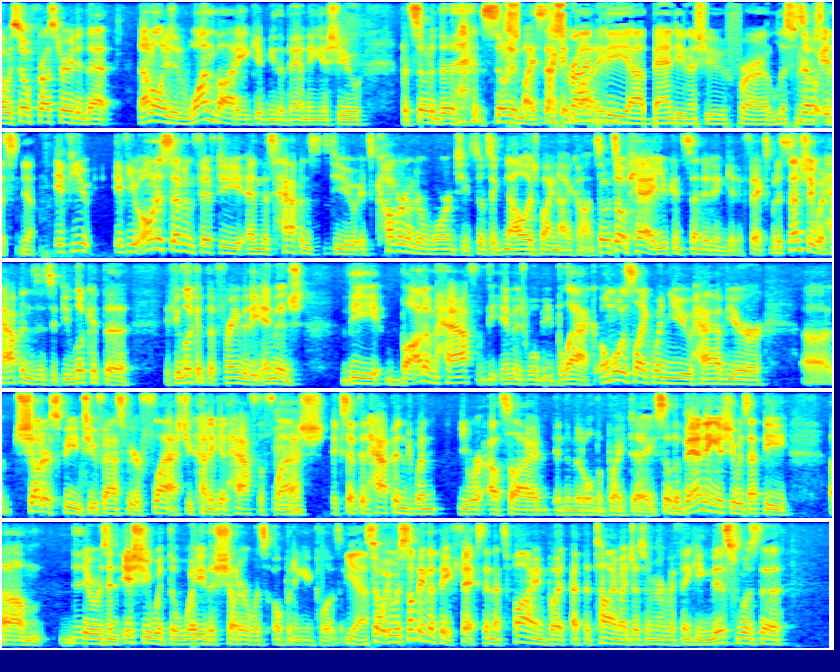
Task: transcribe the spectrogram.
I was so frustrated that not only did one body give me the banding issue, but so did the so did my second Describe body. the uh, banding issue for our listeners. So that- it's yeah. if you if you own a 750 and this happens to you, it's covered under warranty, so it's acknowledged by Nikon. So it's okay. You can send it in and get it fixed. But essentially, what happens is if you look at the if you look at the frame of the image, the bottom half of the image will be black, almost like when you have your uh, shutter speed too fast for your flash. You kind of get half the flash, except it happened when you were outside in the middle of the bright day. So the banding issue is at the um, there was an issue with the way the shutter was opening and closing. Yeah. So it was something that they fixed, and that's fine. But at the time, I just remember thinking this was the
